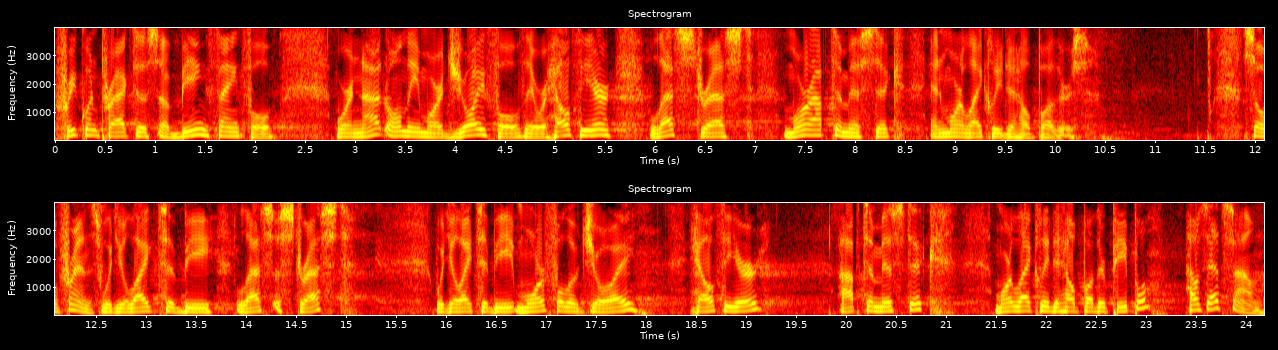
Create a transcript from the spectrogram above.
frequent practice of being thankful were not only more joyful, they were healthier, less stressed, more optimistic, and more likely to help others. So, friends, would you like to be less stressed? Would you like to be more full of joy, healthier, optimistic, more likely to help other people? How's that sound?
